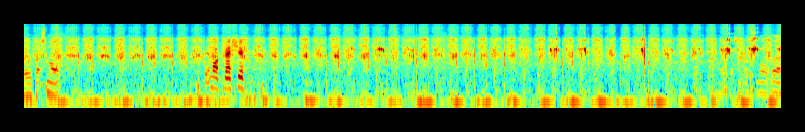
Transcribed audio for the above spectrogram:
Oh, we've got smoke. A bit more pressure. We've got some good smoke there.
